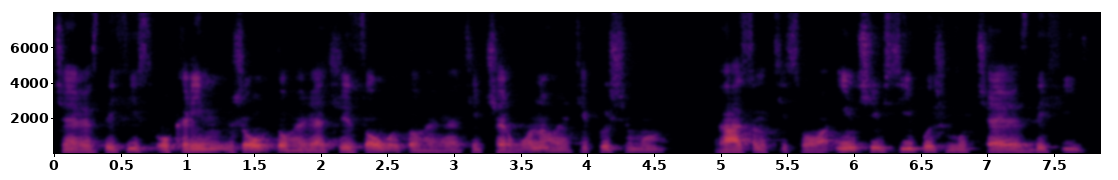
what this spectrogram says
через дефіс, окрім жовто-гарячий, золото-гарячий, червоно-гарячий пишемо разом ці слова. Інші всі пишемо через дефіс.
